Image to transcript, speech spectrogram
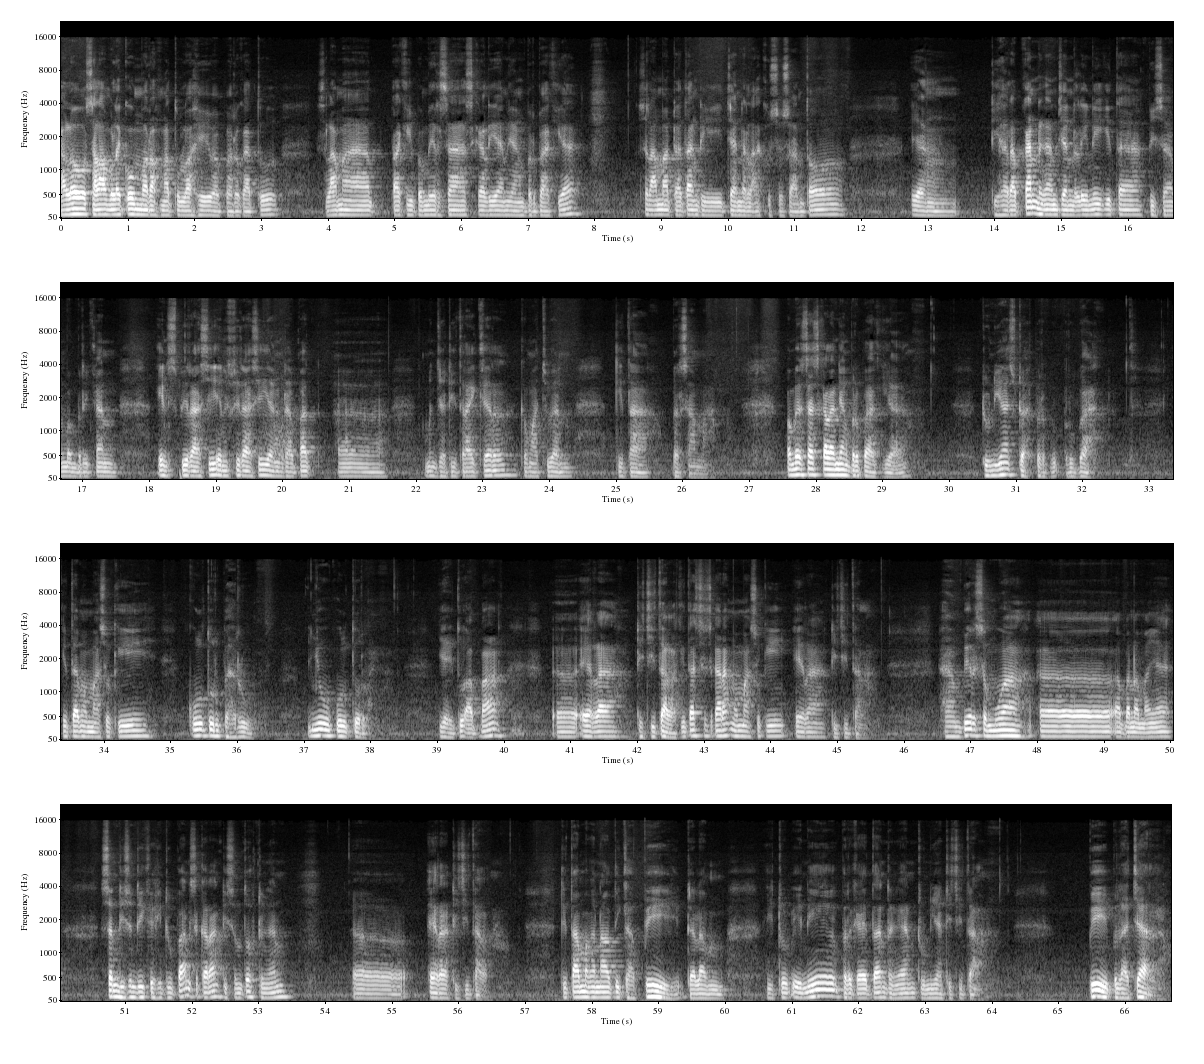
Halo, assalamualaikum warahmatullahi wabarakatuh. Selamat pagi pemirsa sekalian yang berbahagia. Selamat datang di channel Agus Susanto yang diharapkan dengan channel ini kita bisa memberikan inspirasi-inspirasi yang dapat uh, menjadi trigger kemajuan kita bersama. Pemirsa sekalian yang berbahagia, dunia sudah berubah. Kita memasuki kultur baru, new kultur, yaitu apa? Eh, era digital. Kita sekarang memasuki era digital. Hampir semua eh, apa namanya sendi-sendi kehidupan sekarang disentuh dengan eh, era digital. Kita mengenal 3B dalam hidup ini berkaitan dengan dunia digital. B. Belajar.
